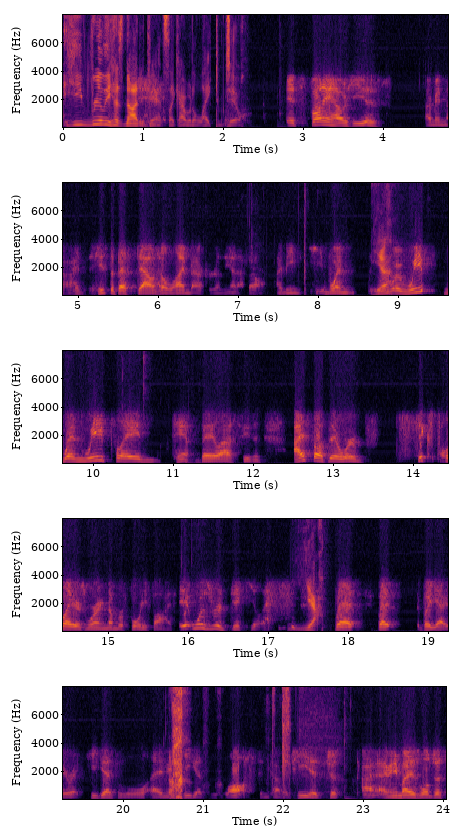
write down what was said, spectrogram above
he really has not advanced like I would have liked him to. It's funny how he is. I mean, I, he's the best downhill linebacker in the NFL. I mean, he, when Yeah. when we when we played Tampa Bay last season, I thought there were six players wearing number 45. It was ridiculous. Yeah, But but but yeah, you're right. He gets I mean, he gets lost in coverage. He is just I, I mean, he might as well just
